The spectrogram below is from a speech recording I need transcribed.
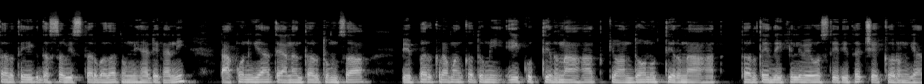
तर ते एकदा सविस्तर बघा तुम्ही ह्या ठिकाणी टाकून घ्या. त्यानंतर तुमचा पेपर क्रमांक तुम्ही एक उत्तीर्ण आहात किंवा दोन उत्तीर्ण आहात तर ते देखील व्यवस्थित इथं चेक करून घ्या.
